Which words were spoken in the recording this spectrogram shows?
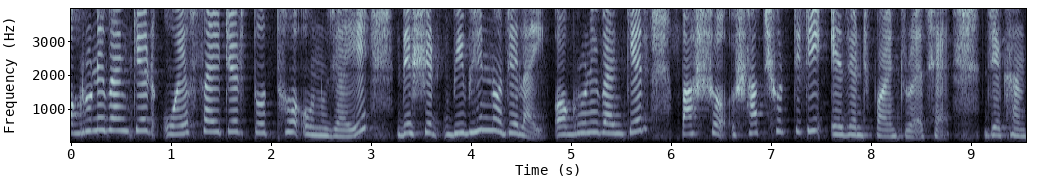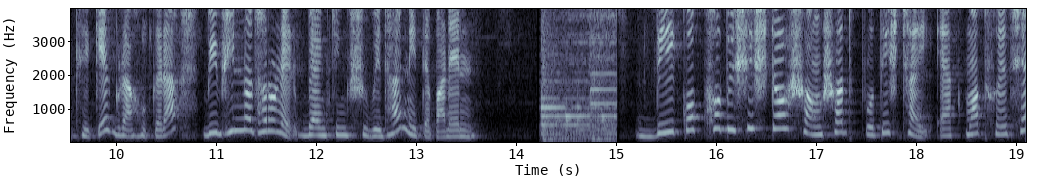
অগ্রণী ব্যাংকের ওয়েবসাইটের তথ্য অনুযায়ী, দেশের বিভিন্ন জেলায় অগ্রণী ব্যাংকের পাঁচশো সাতষট্টিটি এজেন্ট পয়েন্ট রয়েছে, যেখান থেকে গ্রাহকেরা বিভিন্ন ধরনের ব্যাংকিং সুবিধা নিতে পারেন। দ্বিকক্ষ বিশিষ্ট সংসদ প্রতিষ্ঠায় একমত হয়েছে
